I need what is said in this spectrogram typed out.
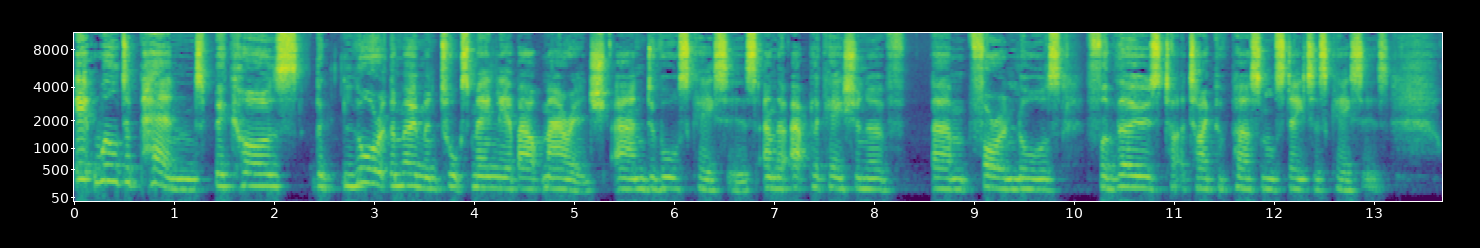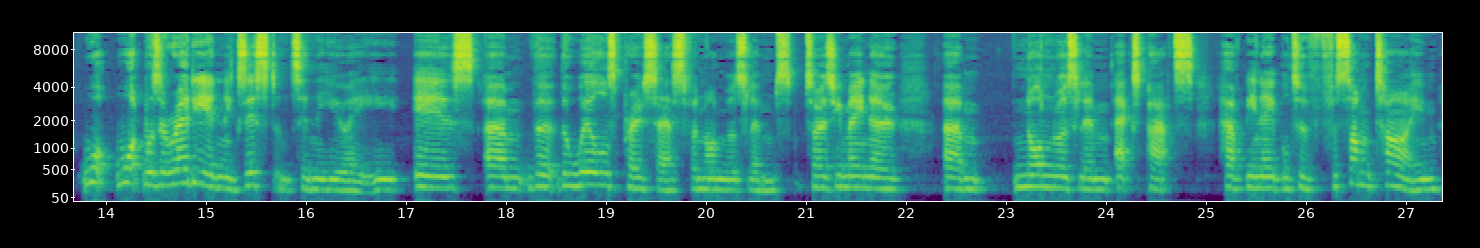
It will depend because the law at the moment talks mainly about marriage and divorce cases and the application of um, foreign laws for those t- type of personal status cases. What, what was already in existence in the UAE is um, the, the wills process for non Muslims. So, as you may know, um, non Muslim expats have been able to, for some time,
